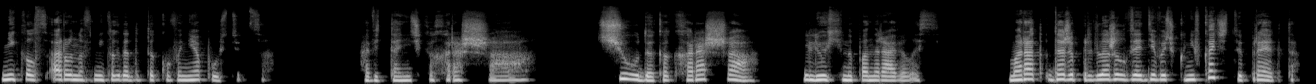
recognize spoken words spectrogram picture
Николс Аронов никогда до такого не опустится. А ведь Танечка хороша. Чудо, как хороша. Илюхину понравилось. Марат даже предложил взять девочку не в качестве проекта,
